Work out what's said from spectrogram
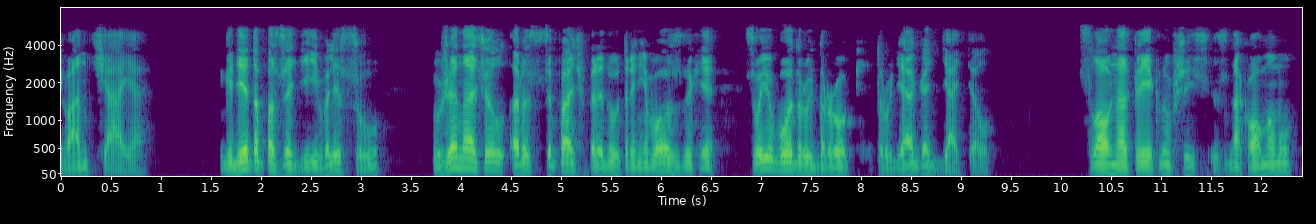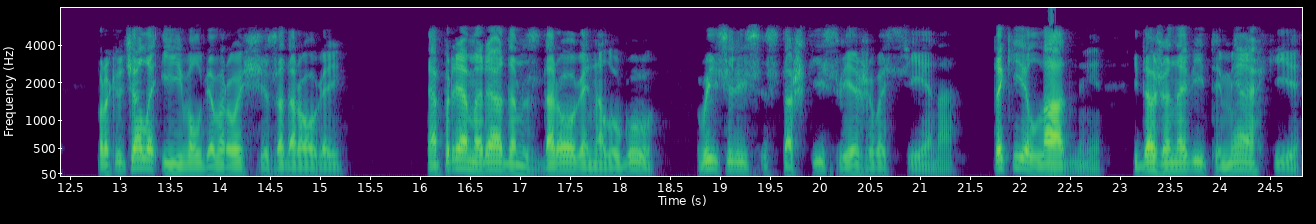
Иван-чая. Где-то позади, в лесу, уже начал рассыпать в предутреннем воздухе свою бодрую дробь трудяга-дятел. Словно откликнувшись знакомому, прокричала Иволга в роще за дорогой. А прямо рядом с дорогой на лугу высились стажки свежего сена, такие ладные и даже на вид мягкие,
